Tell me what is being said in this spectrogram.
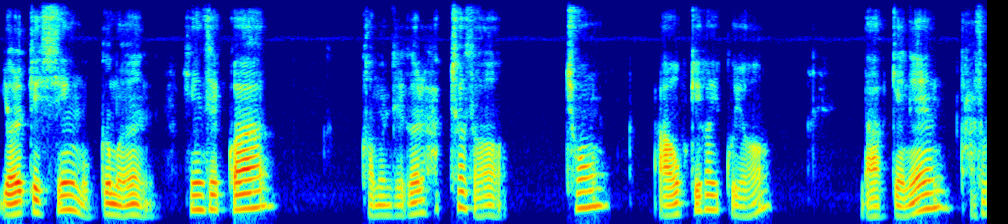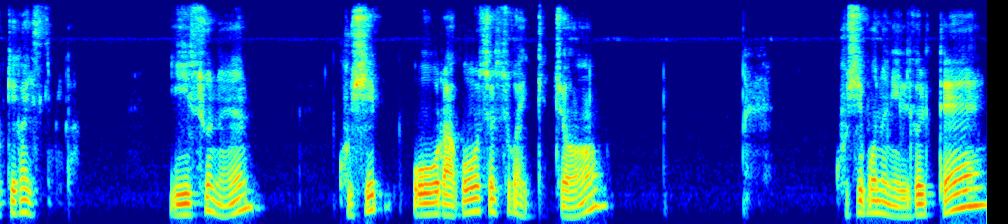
10개씩 묶음은 흰색과 검은색을 합쳐서 총 9개가 있고요. 낱개는 5개가 있습니다. 이 수는 95라고 쓸 수가 있겠죠. 95는 읽을 때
